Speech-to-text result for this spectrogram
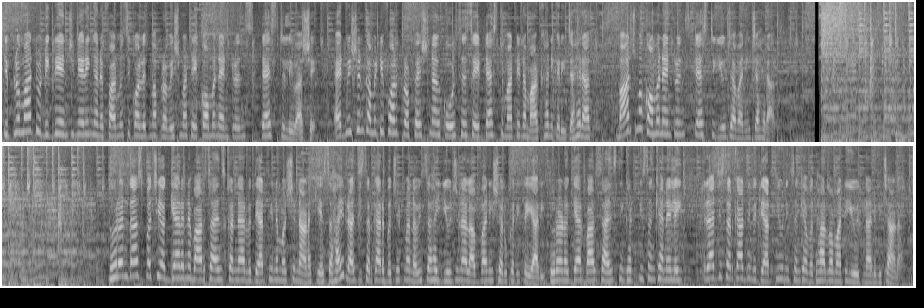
Diploma to degree engineering અને ફાર્મસી કોલેજમાં પ્રવેશ માટે કોમન એન્ટ્રન્સ ટેસ્ટ લેવાશે. એડમિશન કમિટી ફોર પ્રોફેશનલ કોર્सेસે ટેસ્ટ માટેના માળખાની કરી જાહેરાત. માર્ચમાં કોમન એન્ટ્રન્સ ટેસ્ટ યોજાવાની જાહેરાત. ધોરણ દસ પછી અગિયાર અને બાર સાયન્સ કરનાર વિદ્યાર્થીને મળશે નાણાકીય સહાય. રાજ્ય સરકારે બજેટમાં નવી સહાય યોજના લાવવાની શરૂ કરી તૈયારી. ધોરણ અગિયાર બાર સાયન્સની ઘટતી સંખ્યાને લઈ રાજ્ય સરકારની વિદ્યાર્થીઓની સંખ્યા વધારવા માટે યોજનાની વિચારણા.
